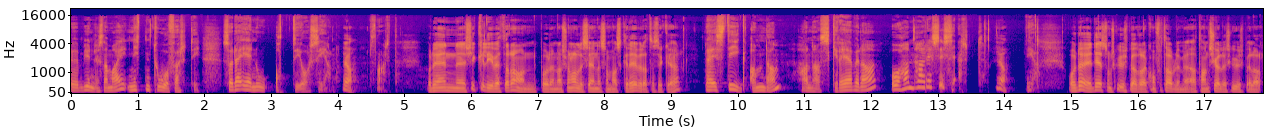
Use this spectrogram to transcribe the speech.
eh, begynnelsen av mai, 1942. Så det er nå 80 år siden. Ja. Snart. Og det er en eh, skikkelig veteran på den nasjonale scenen som har skrevet dette stykket her? Det er Stig Amdam. Han har skrevet det, og han har regissert. Ja. ja. Og det er det som skuespillere er komfortable med, at han sjøl er skuespiller?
